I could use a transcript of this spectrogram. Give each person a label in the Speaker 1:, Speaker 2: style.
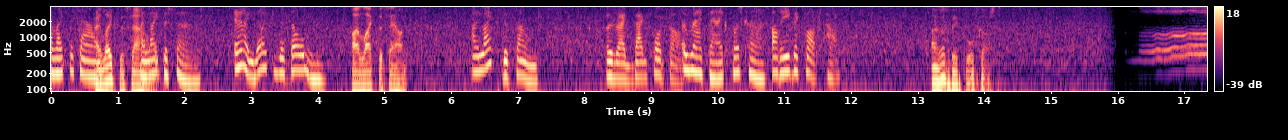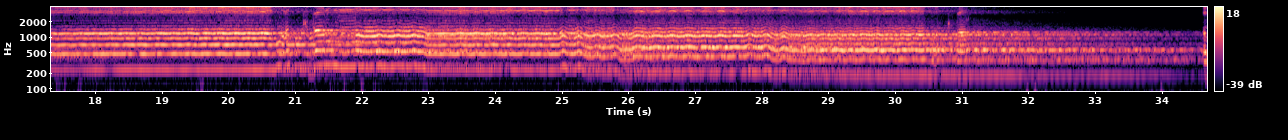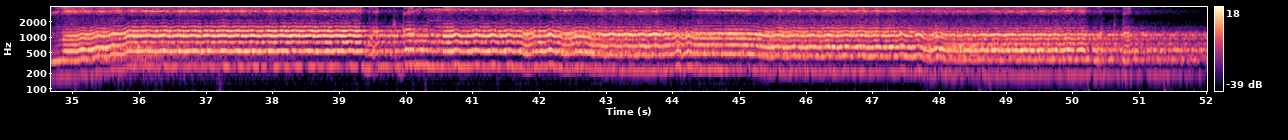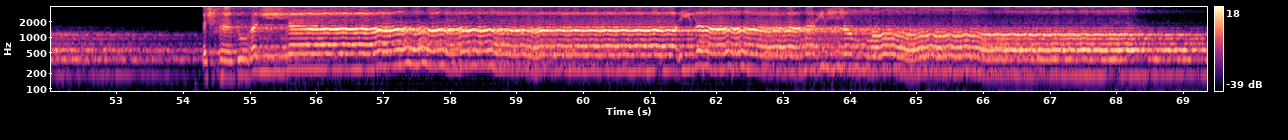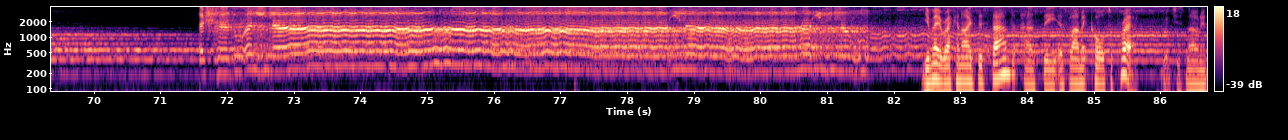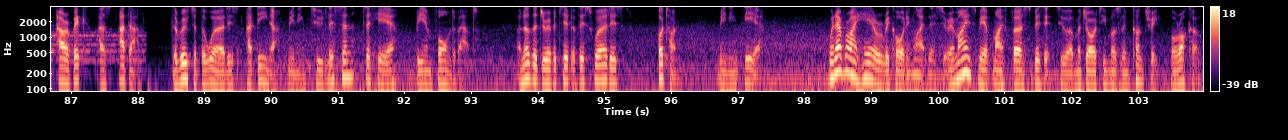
Speaker 1: I like the sound.
Speaker 2: I like the sound.
Speaker 3: I like the sound. I like the sound.
Speaker 4: I like the sound.
Speaker 5: I like the sound. A ragbag podcast.
Speaker 3: A ragbag podcast.
Speaker 1: A ragbag podcast.
Speaker 2: A Ragbag podcast.
Speaker 6: You may recognize this sound as the Islamic call to prayer, which is known in Arabic as Adan. The root of the word is Adina, meaning to listen, to hear, be informed about. Another derivative of this word is Udhun, meaning ear. Whenever I hear a recording like this, it reminds me of my first visit to a majority Muslim country, Morocco.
